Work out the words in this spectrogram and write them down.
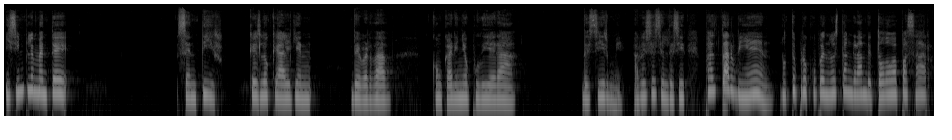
y simplemente sentir qué es lo que alguien de verdad con cariño pudiera decirme. A veces el decir, va a estar bien, no te preocupes, no es tan grande, todo va a pasar.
